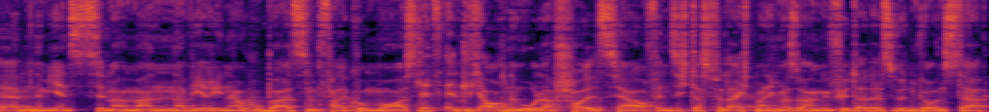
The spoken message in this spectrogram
ähm, einem Jens Zimmermann, einer Verena Huberts, einem Falco Moors, letztendlich auch einem Olaf Scholz, ja, auch wenn sich das vielleicht manchmal so angeführt hat, als würden wir uns da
